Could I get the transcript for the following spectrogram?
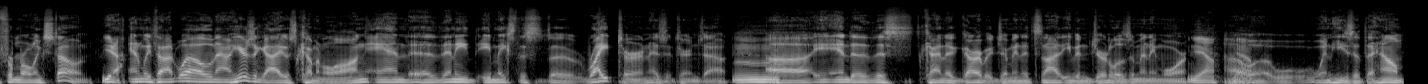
from Rolling Stone. Yeah. and we thought, well, now here's a guy who's coming along, and uh, then he he makes this uh, right turn, as it turns out, Mm-hmm. uh, into this kind of garbage. I mean, it's not even journalism anymore. Yeah, uh, yeah. Uh, w- when he's at the helm.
